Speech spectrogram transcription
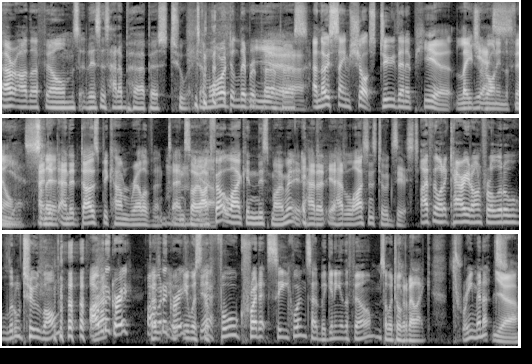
our other films, this has had a purpose to it, a more deliberate Yeah. purpose. And those same shots do then appear later Yes, on in the film. yes. So and they're- it, and it does become relevant, and so I felt like in this moment it had a it had a license to exist. I thought it carried on for a little little too long. I would agree. I would 'Cause it- agree. It, was Yeah. the full credit sequence at the beginning of the film, so we're talking about like three minutes. yeah,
